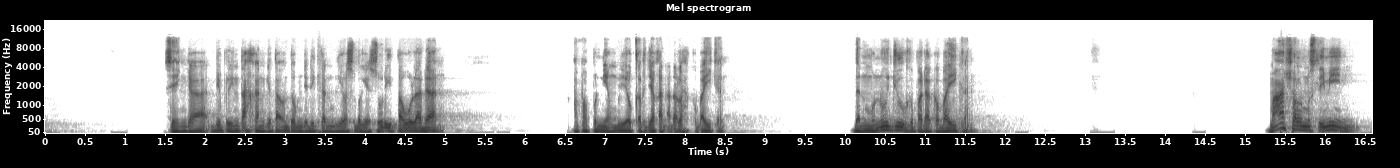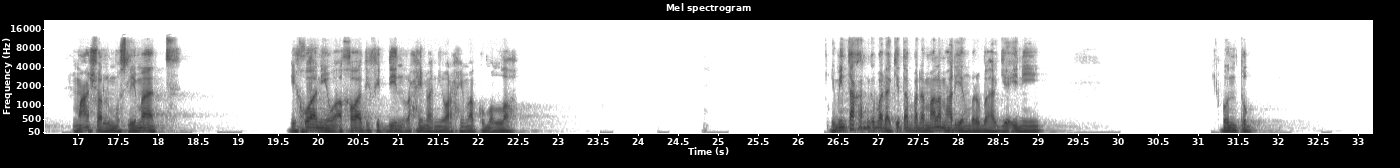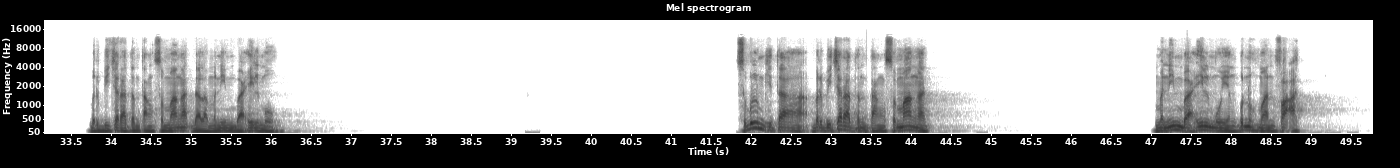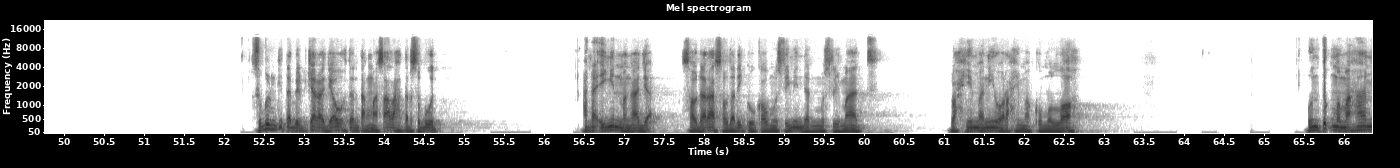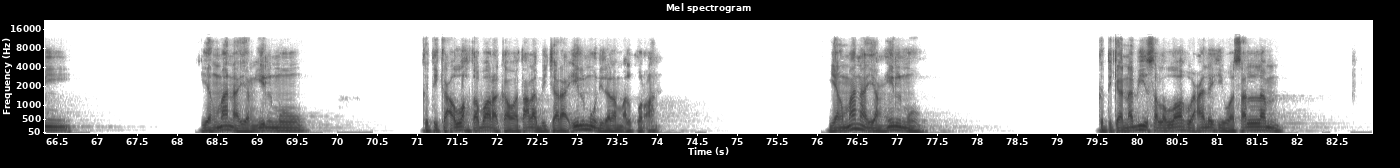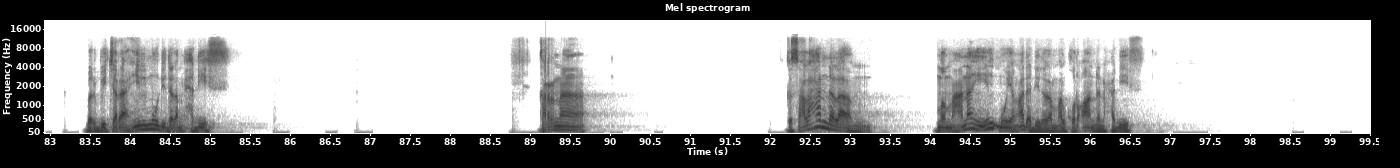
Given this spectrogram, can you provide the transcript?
Sehingga diperintahkan kita untuk menjadikan beliau sebagai suri tauladan. Apa pun yang beliau kerjakan adalah kebaikan. Dan menuju kepada kebaikan. Ma'asyal muslimin, ma'asyal muslimat, ikhwani wa akhwati fid din rahimani wa rahimakumullah. Dimintakan kepada kita pada malam hari yang berbahagia ini untuk berbicara tentang semangat dalam menimba ilmu. Sebelum kita berbicara tentang semangat menimba ilmu yang penuh manfaat, Sebelum kita berbicara jauh tentang masalah tersebut, Anda ingin mengajak saudara-saudariku kaum muslimin dan muslimat, rahimani wa rahimakumullah, untuk memahami yang mana yang ilmu ketika Allah tabaraka wa taala bicara ilmu di dalam Al-Qur'an. Yang mana yang ilmu ketika Nabi sallallahu alaihi wasallam berbicara ilmu di dalam hadis. Karena kesalahan dalam memaknai ilmu yang ada di dalam Al-Quran dan hadis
